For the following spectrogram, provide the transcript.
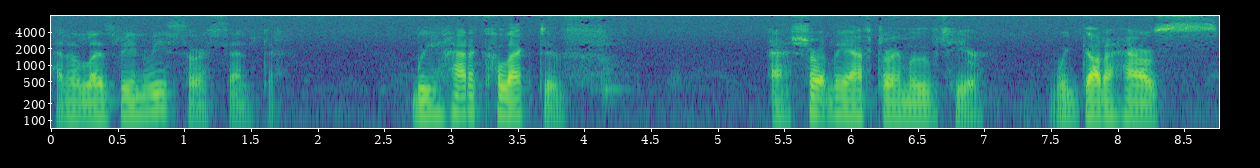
Had a lesbian resource center. We had a collective uh, shortly after I moved here. We got a house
